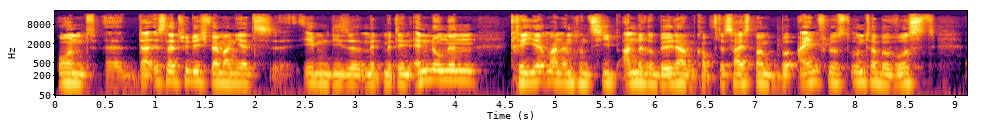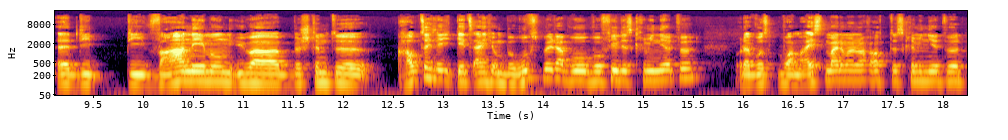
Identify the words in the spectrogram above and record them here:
Und äh, da ist natürlich, wenn man jetzt eben diese mit, mit den Endungen kreiert man im Prinzip andere Bilder im Kopf. Das heißt, man beeinflusst unterbewusst äh, die, die Wahrnehmung über bestimmte, hauptsächlich geht es eigentlich um Berufsbilder, wo, wo viel diskriminiert wird oder wo am meisten meiner Meinung nach auch diskriminiert wird.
